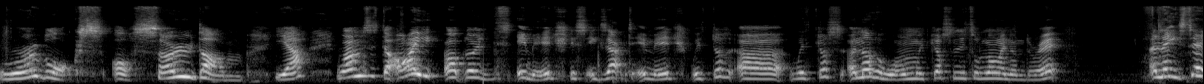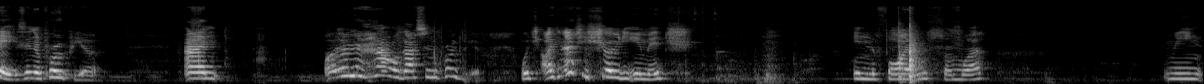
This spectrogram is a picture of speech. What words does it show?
Roblox are so dumb. Yeah, once that I uploaded this image, this exact image, with just uh with just another one with just a little line under it, and they say it's inappropriate, and I don't know how that's inappropriate. Which I can actually show the image in the files somewhere. I mean,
